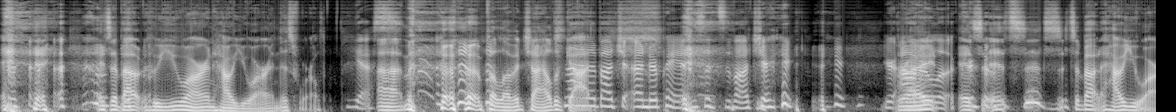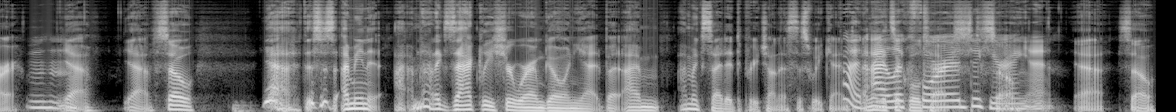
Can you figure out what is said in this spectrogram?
It's about who you are and how you are in this world. Yes. Um, beloved child of God. it's not about your underpants. It's about your your outer look. It's it's it's it's about how you are. Mhm. Yeah. Yeah. So yeah, this is I mean, I- I'm not exactly sure where I'm going yet, but I'm I'm excited to preach on this this weekend. Good. think I, it's a look cool forward text, to so, hearing it. yeah. So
